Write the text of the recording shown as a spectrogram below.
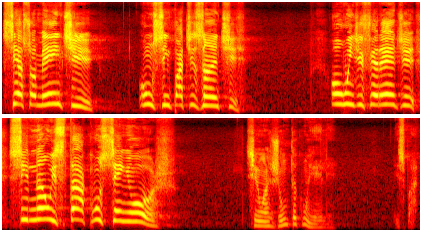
se é somente um simpatizante ou um indiferente, se não está com o Senhor, se não ajunta com Ele, espalha.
